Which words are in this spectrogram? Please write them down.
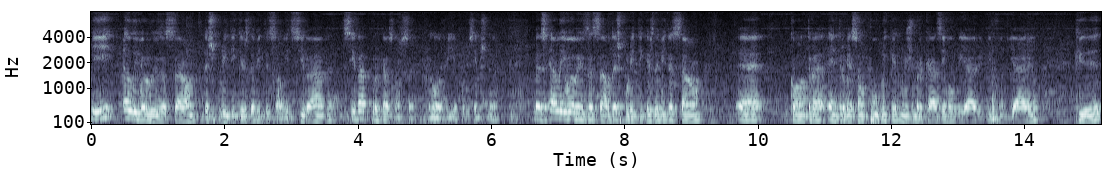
e a liberalização das políticas de habitação e de cidade, de cidade por acaso não sei, não havia, por simplesmente, mas a liberalização das políticas de habitação eh, contra a intervenção pública nos mercados imobiliário e fundiário, que,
